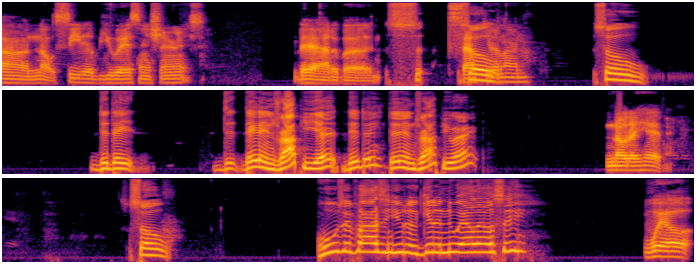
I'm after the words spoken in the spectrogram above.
Uh, no, CWS Insurance. They're out of uh So, South so, Carolina. so did they? Did they didn't drop you yet? Did they? They didn't drop you, right? No, they haven't. So, who's advising you to get a new LLC? Well,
